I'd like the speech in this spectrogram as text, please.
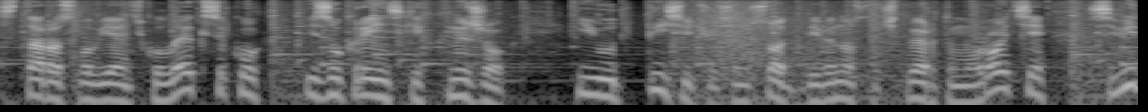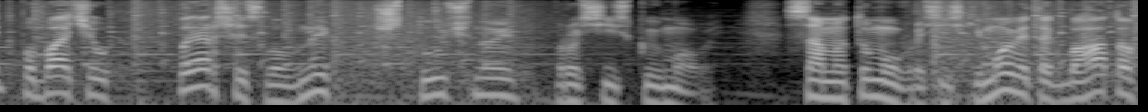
старослов'янську лексику із українських книжок, і у 1794 році світ побачив перший словник штучної російської мови. Саме тому в російській мові так багато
